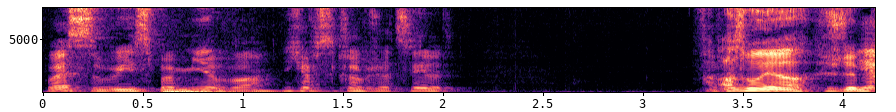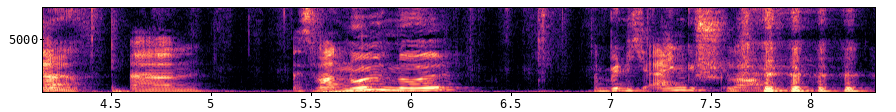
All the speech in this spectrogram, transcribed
Weißt du, wie es bei mir war? Ich habe es, glaube ich, erzählt. Achso, ja, stimmt ja. Ja, ähm, es war 0-0, dann bin ich eingeschlafen.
